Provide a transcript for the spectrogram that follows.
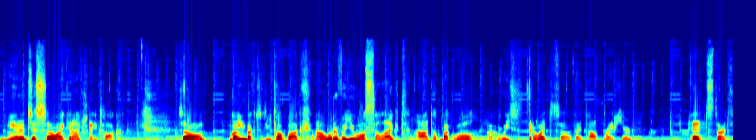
mute it just so I can actually talk. So going back to the talkback, uh, whatever you will select, uh, talkback will uh, read through it. So if I tap right here, it starts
